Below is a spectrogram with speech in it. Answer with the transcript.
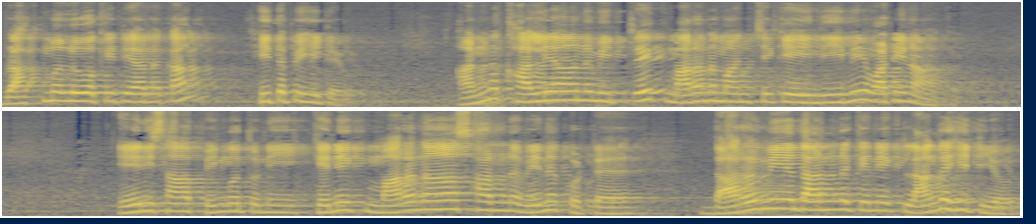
බ්‍රහ්ම ලෝකෙට යනකං හිත පිහිටෙව්. අන්න කල්්‍යාන මිත්‍රයෙක් මරණ මංචකේ ඉදීමේ වටිනාක. ඒ නිසා පින්වතුනී කෙනෙක් මරණාසන්න වෙනකොට ධර්මය දන්න කෙනෙක් ළඟ හිටියොත්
